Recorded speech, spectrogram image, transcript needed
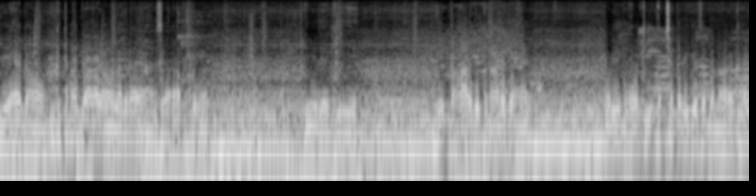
ये है गाँव। कितना प्यारा गाँव लग रहा है यहाँ से आपको। मैं ये देखिए ये। पहाड़ के किनारे पे हैं। और ये बहुत ही अच्छे तरीके से बना रखा है।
